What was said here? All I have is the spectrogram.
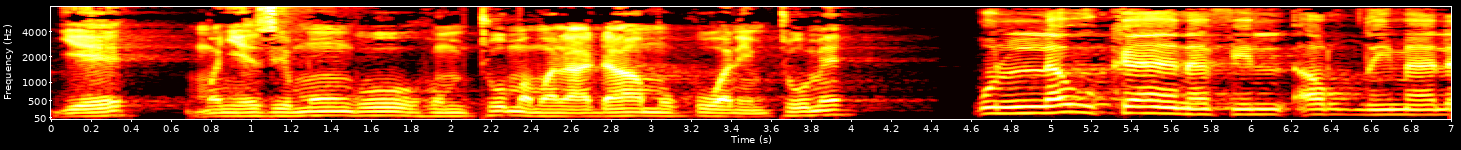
Je, Mwenyezi Mungu humtuma mwanadamu kuwa ni mtume? قل لو كان في الارض ملائكه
